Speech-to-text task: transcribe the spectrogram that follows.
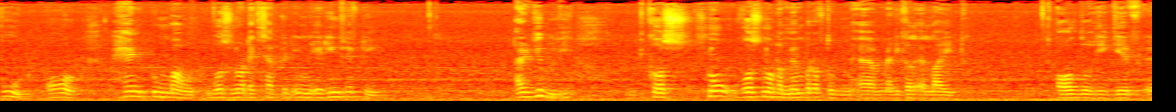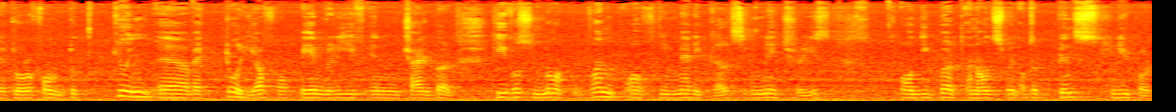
food, or hand to mouth was not accepted in 1850. Arguably, because Snow was not a member of the uh, medical elite, although he gave uh, chloroform to Queen uh, Victoria for pain relief in childbirth, he was not one of the medical signatories on the birth announcement of the Prince Leopold.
